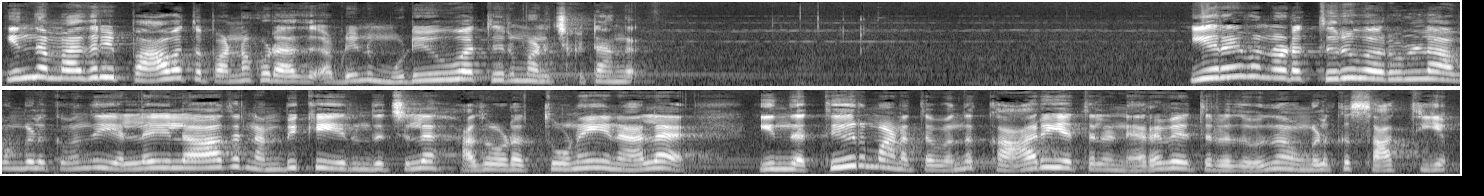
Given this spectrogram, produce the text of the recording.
இந்த மாதிரி பாவத்தை பண்ணக்கூடாது அப்படின்னு முடிவாக தீர்மானிச்சுக்கிட்டாங்க. இறைவனோட திருவருளில் அவங்களுக்கு வந்து எல்லையில்லாத நம்பிக்கை இருந்துச்சுல அதோட துணையினால் இந்த தீர்மானத்தை வந்து காரியத்தில் நிறைவேற்றுறது வந்து அவங்களுக்கு சாத்தியம்.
